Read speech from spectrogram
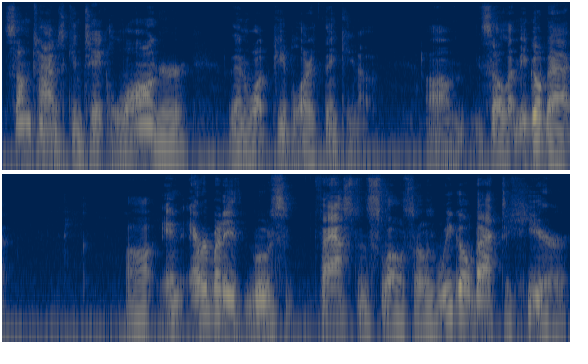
sometimes can take longer than what people are thinking of. Um, so let me go back. Uh, and everybody moves fast and slow. So as we go back to here,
